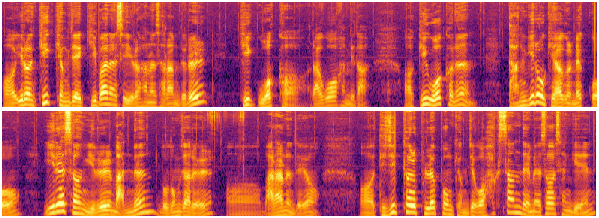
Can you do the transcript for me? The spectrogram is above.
어, 이런 기익 경제에 기반해서 일을 하는 사람들을 기워커라고 합니다. 어, 기워커는 단기로 계약을 맺고 일회성 일을 맡는 노동자를 어, 말하는데요. 어, 디지털 플랫폼 경제가 확산되면서 생긴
